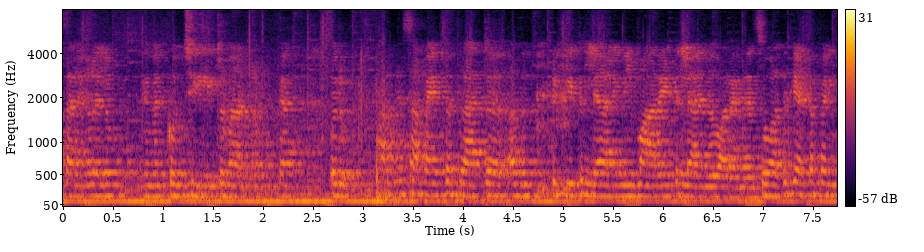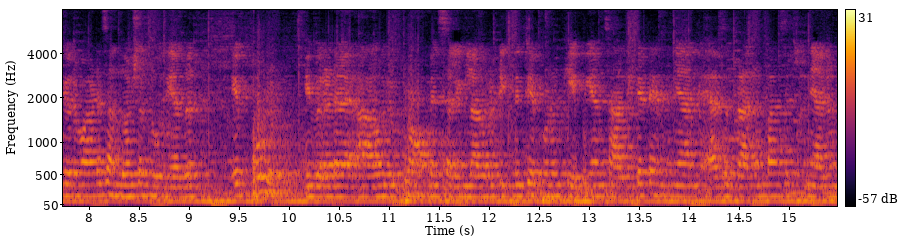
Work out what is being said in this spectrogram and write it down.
സ്ഥലങ്ങളിലും കൊച്ചി ട്രിവാൻഡ്രം ഒക്കെ ഒരു പറഞ്ഞ സമയത്ത് ഫ്ലാറ്റ് അത് കിട്ടിയിട്ടില്ല അല്ലെങ്കിൽ മാറിയിട്ടില്ല എന്ന് പറയുന്നത്. സോ അത് കേട്ടപ്പോൾ എനിക്ക് ഒരുപാട് സന്തോഷം തോന്നി. അത് എപ്പോഴും ഇവരുടെ ആ ഒരു പ്രോമിസ് അല്ലെങ്കിൽ ആ ഒരു ഡിഗ്നിറ്റി എപ്പോഴും കീപ്പ് ചെയ്യാൻ സാധിക്കട്ടെ എന്ന് ഞാൻ ആസ് എ ബ്രാൻഡ് അംബാസിഡർ ഞാനും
